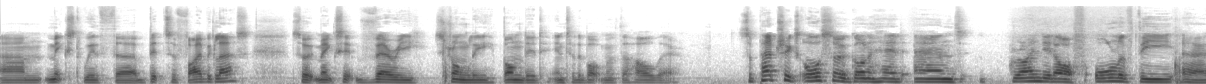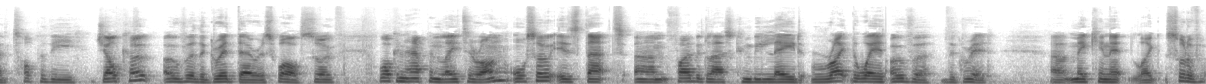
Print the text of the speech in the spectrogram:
um, mixed with uh, bits of fiberglass so it makes it very strongly bonded into the bottom of the hull there. So Patrick's also gone ahead and grinded off all of the uh, top of the gel coat over the grid there as well so what can happen later on also is that um, fiberglass can be laid right the way over the grid uh, making it like sort of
